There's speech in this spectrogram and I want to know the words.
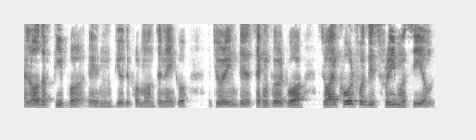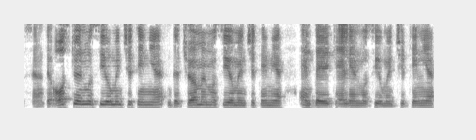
a lot of people in beautiful Montenegro during the Second World War. So I call for these three museums uh, the Austrian Museum in Cetinje, the German Museum in Cetinje, and the Italian Museum in Cetinje.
